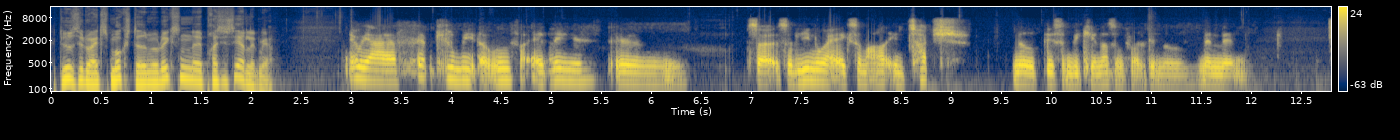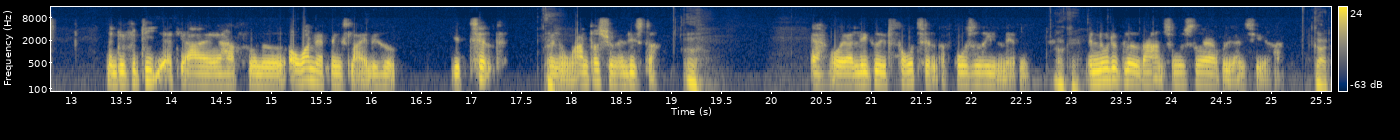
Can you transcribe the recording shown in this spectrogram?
det lyder til, at du er et smukt sted, men vil du ikke sådan, uh, præcisere det lidt mere? Jo, jeg er 5 kilometer uden for Allinge, øh, så, så lige nu er jeg ikke så meget in touch med det, som vi kender som folkemøde. Men, øh, men det er fordi, at jeg har fundet overnatningslejlighed i et telt med ja. nogle andre journalister. Uh. Ja, hvor jeg har ligget i et fortelt og frosset hele natten. Okay. Men nu er det blevet varmt, så nu sidder jeg og ryger en cigaret. Godt.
